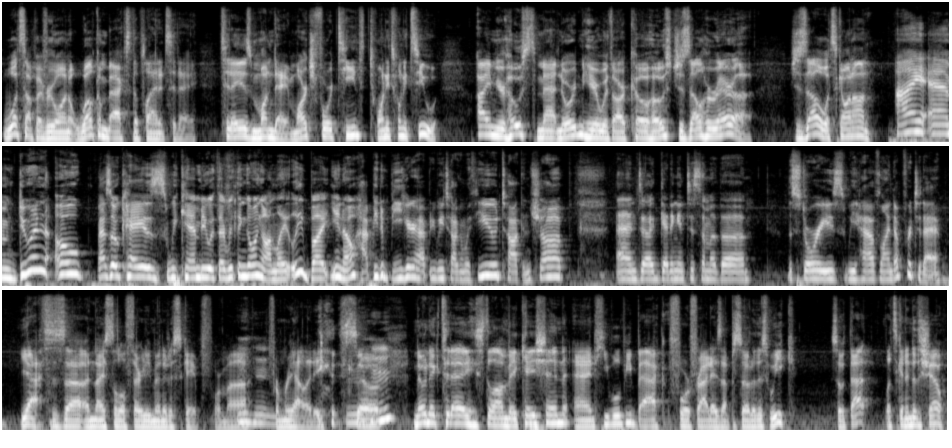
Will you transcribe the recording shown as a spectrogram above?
What's up, everyone? Welcome back to the planet today. Today is Monday, March 14th, 2022. I am your host, Matt Norden, here with our co host, Giselle Herrera. Giselle, what's going on? I am doing oh as okay as we can be with everything going on lately, but you know, happy to be here, happy to be talking with you, talking shop, and uh, getting into some of the the stories we have lined up for today. Yeah, this is a, a nice little 30 minute escape from uh, mm-hmm. from reality. so, mm-hmm. no Nick today. He's still on vacation, and he will be back for Friday's episode of this week. So, with that, let's get into the show.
